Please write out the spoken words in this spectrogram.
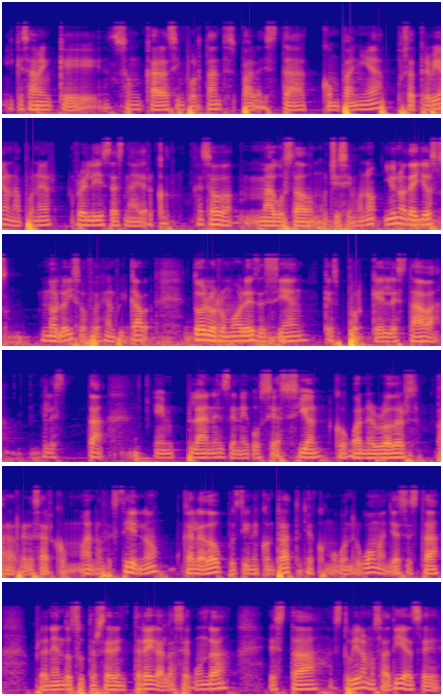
y que saben que son caras importantes para esta compañía, pues atrevieron a poner Release the Snyder Cut. Eso me ha gustado muchísimo, ¿no? Y uno de ellos no lo hizo, fue Henry Cavill. Todos los rumores decían que es porque él estaba, él en planes de negociación con Warner Brothers para regresar como Man of Steel, ¿no? Gal pues tiene contrato ya como Wonder Woman, ya se está planeando su tercera entrega, la segunda está, estuviéramos a días de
